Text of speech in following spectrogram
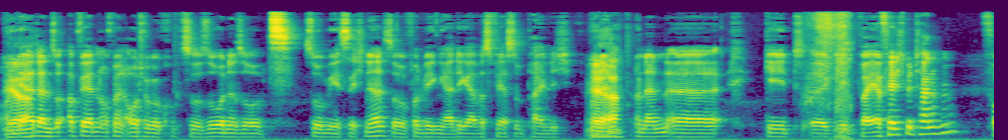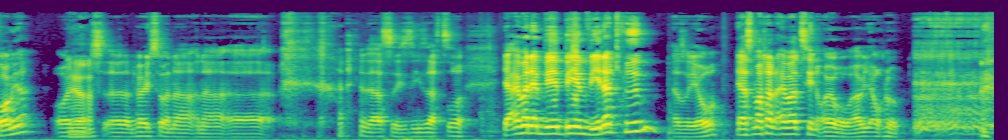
Und Ja. der hat dann so abwertend auf mein Auto geguckt, so, so, dann so, tss, so mäßig, ne? So von wegen, ja, Digga, was fährst du peinlich? Und Ja. dann, und dann äh, geht, äh, geht, war er fertig mit tanken vor mir. Und Ja. äh, dann höre ich so an einer, an einer äh, dass sie, sie sagt so, ja, einmal der BMW da drüben. Also, yo. Ja, es macht dann einmal 10 Euro. Habe ich auch nur.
